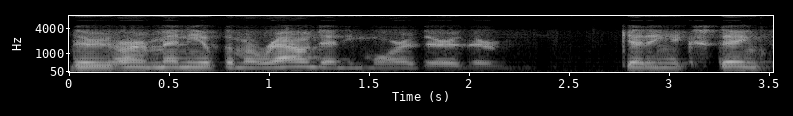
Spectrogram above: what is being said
there aren't many of them around anymore. They're they're getting extinct.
